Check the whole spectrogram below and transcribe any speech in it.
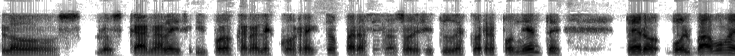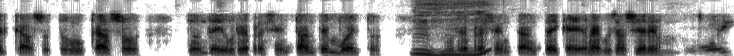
los, los canales, ir por los canales correctos para hacer las solicitudes correspondientes. Pero volvamos al caso. Esto es un caso donde hay un representante envuelto, un representante que hay unas acusaciones muy,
